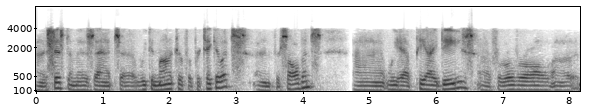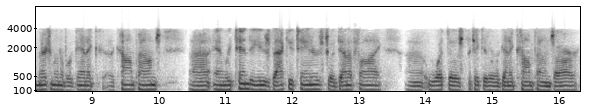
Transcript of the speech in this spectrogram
uh, system is that uh, we can monitor for particulates and for solvents. Uh, we have PIDs uh, for overall uh, measurement of organic compounds, and we tend to use vacutainers to identify what those particular organic compounds are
